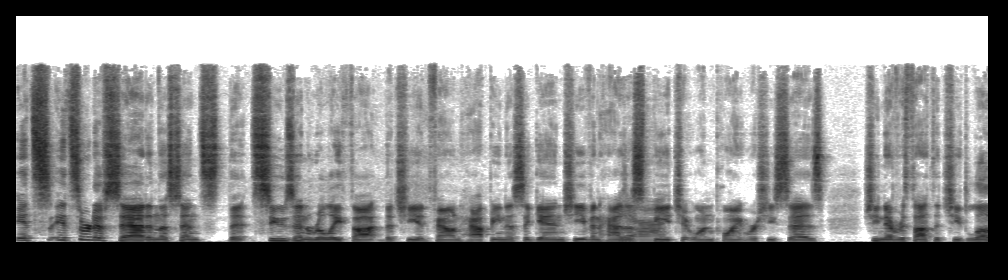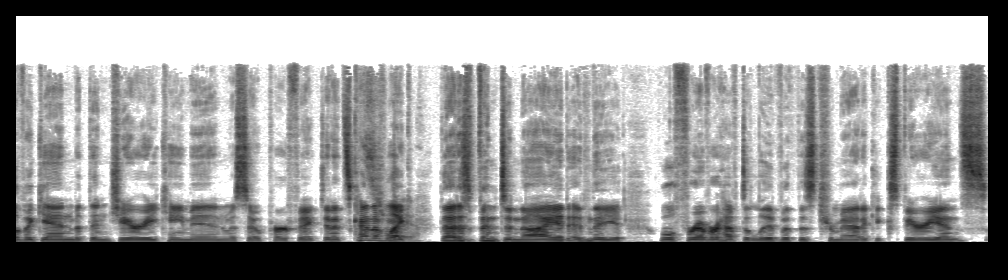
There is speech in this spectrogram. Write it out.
it's it's sort of sad in the sense that Susan really thought that she had found happiness again. She even has yeah. a speech at one point where she says she never thought that she'd love again, but then Jerry came in and was so perfect. And it's kind That's of true. like that has been denied, and they will forever have to live with this traumatic experience.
